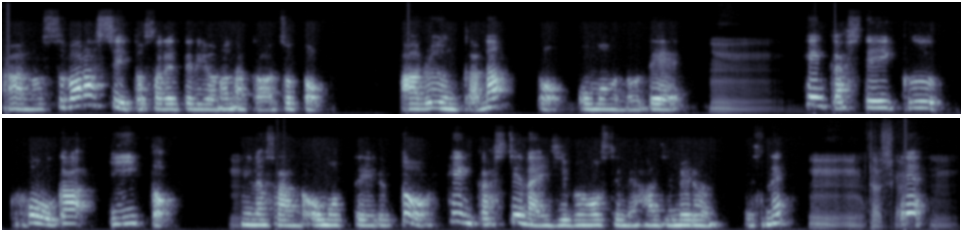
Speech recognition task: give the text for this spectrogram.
あの、素晴らしいとされてる世の中はちょっとあるんかなと思うので、うん。変化していく方がいいと皆さんが思っていると、変化してない自分を責め始めるんですね。うん。うん。確かに。うん。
